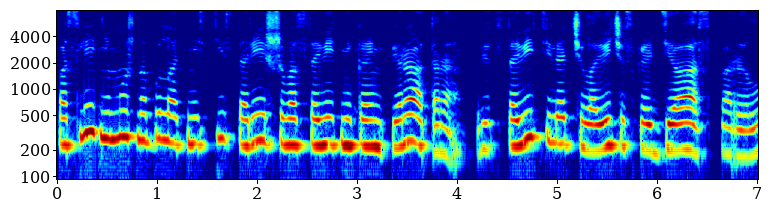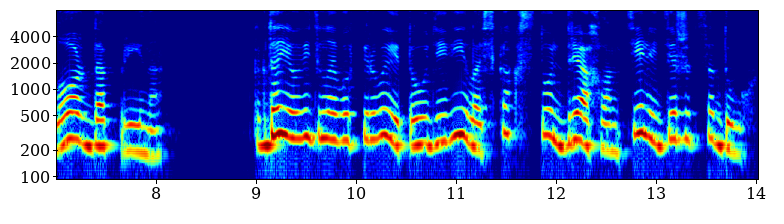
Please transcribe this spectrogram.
Последним можно было отнести старейшего советника императора, представителя человеческой диаспоры, лорда Прина. Когда я увидела его впервые, то удивилась, как в столь дряхлом теле держится дух.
